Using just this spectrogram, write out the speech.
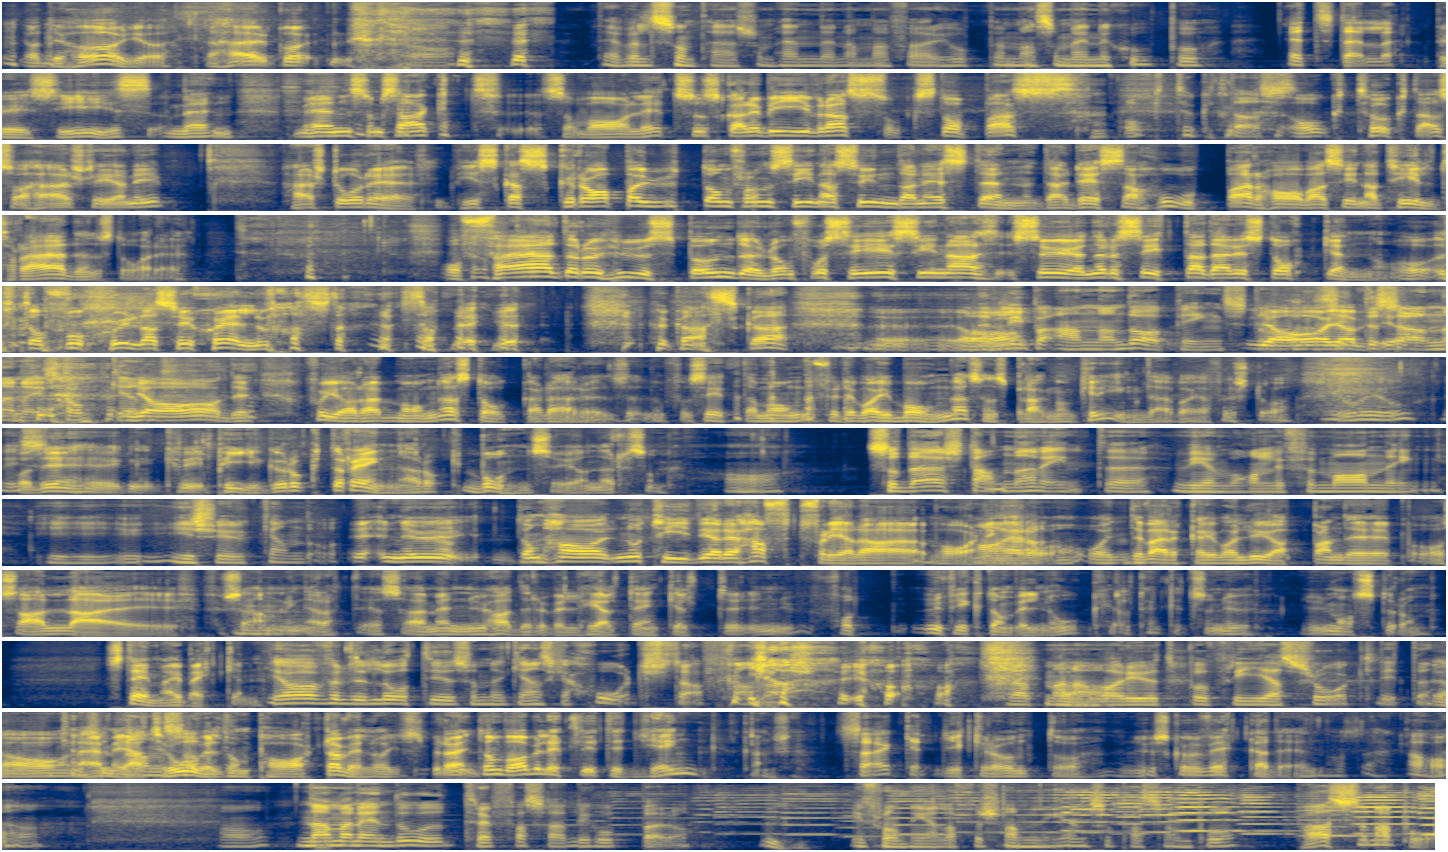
Ja, du hör ju. Det här går... Ja. Det är väl sånt här som händer när man för ihop en massa människor på ett ställe. Precis, men, men som sagt, som vanligt så ska det beivras och stoppas Och tuktas. och tuktas. Och här ser ni, här står det, vi ska skrapa ut dem från sina syndanästen där dessa hopar hava sina tillträden, står det. Och fäder och husbönder, de får se sina söner sitta där i stocken och de får skylla sig själva. Som är ju ganska... eh, Det Ja. blir på annandag pingst. Då Ja, sitter jag- sönerna i stocken. Ja, det får göra många stockar där. De får sitta många, för det var ju många som sprang omkring där vad jag förstår. Jo, jo, visst. Både pigor och drängar och bondsöner. Som, Ja. Så där stannar det inte vid en vanlig förmaning i, i kyrkan då? Eh, nu, De har nog tidigare haft flera varningar Ja, ja. Och, och det verkar ju vara löpande på oss alla församlingar. Att det är så här, men nu hade det väl helt enkelt, eh, nu, fått, nu fick de väl nog helt enkelt. Så nu, nu måste de stämma i bäcken. Ja, för det låter ju som ett ganska hårt straff annars. Ja, ja. För att man Ja. har varit ute på fria stråk lite. ja Kanske nej, men jag dansat. tror väl de partar väl. Och, de var väl ett litet gäng kanske. Säkert. gick runt och nu ska vi väcka den. Och så. Ja. Ja. Ja. När man ändå träffas allihopa då, Mm. ifrån hela församlingen så passar de på. passar man på.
